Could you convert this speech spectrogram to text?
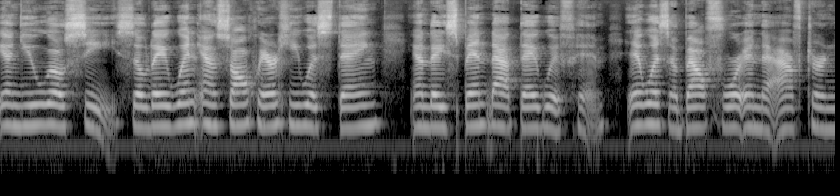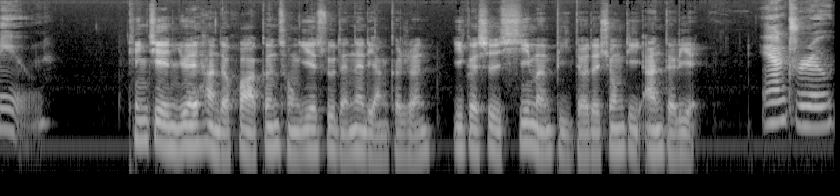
and you will see. So they went and saw where he was staying, and they spent that day with him. It was about four in the afternoon. 听见约翰的话，跟从耶稣的那两个人，一个是西门彼得的兄弟安德烈。Andrew,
